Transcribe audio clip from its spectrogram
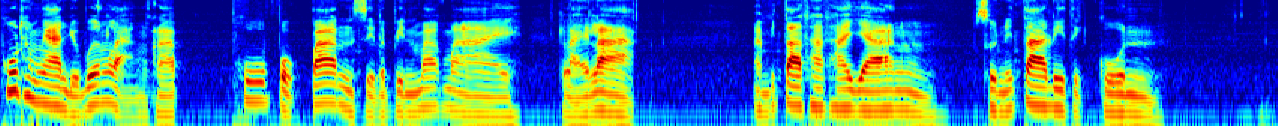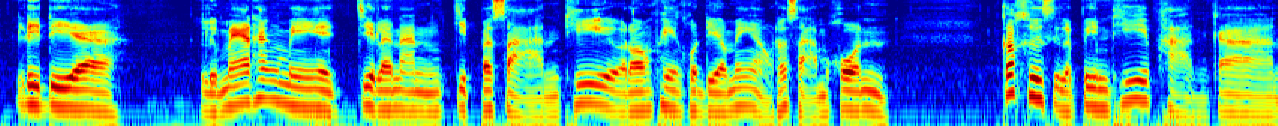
ผู้ทำงานอยู่เบื้องหลังครับ ผู้ปลุกปั้นศิลปินมากมายหลายหลาก อมิตาทาทายัง สุนิตาลีติกุลลีเดีย หรือแม้ทั้งเมจีระนันท์ กิจประสานที่ร้องเพลงคนเดียวไม่เหงาทั้งสามคน ก็คือศิลปินที่ผ่านการ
